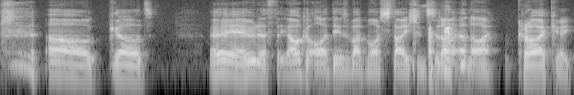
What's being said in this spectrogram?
Oh God! Oh, yeah, who'd have think? I've got ideas about my station tonight, haven't I? Crikey!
